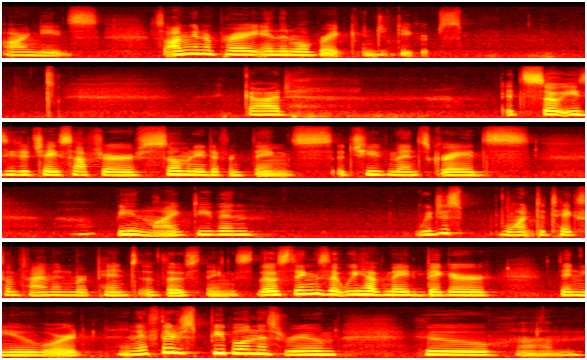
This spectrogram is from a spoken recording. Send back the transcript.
our needs. So I'm going to pray and then we'll break into D groups. God, it's so easy to chase after so many different things achievements, grades, being liked, even. We just want to take some time and repent of those things, those things that we have made bigger than you, Lord. And if there's people in this room who um,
